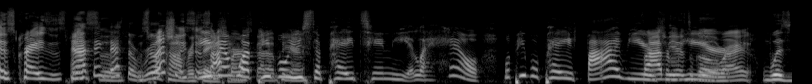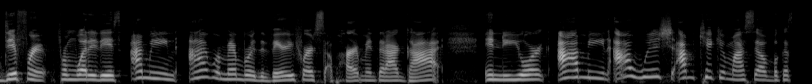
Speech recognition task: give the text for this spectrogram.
is crazy Expensive. And. I think that's the real especially conversation. even what people used to pay 10 years like hell what people paid five years five from years here ago, right? was different from what it is i mean i remember the very first apartment that i got in new york i mean i wish i'm kicking myself because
